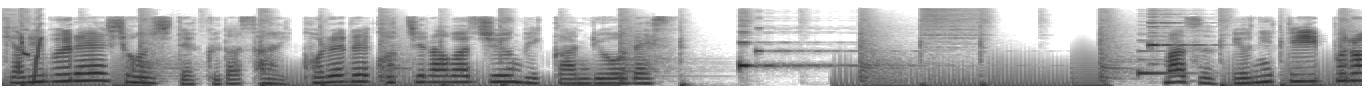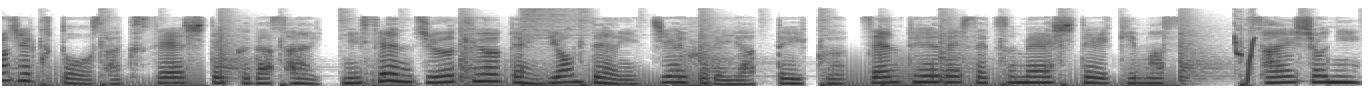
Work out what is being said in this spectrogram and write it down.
キャリブレーションしてください。これでこちらは準備完了です。まず、Unity プロジェクトを作成してください。2019.4.1F でやっていく前提で説明していきます。最初に、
